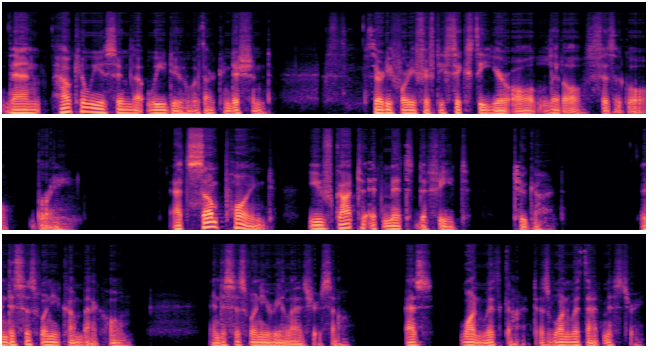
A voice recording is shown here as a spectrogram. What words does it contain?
then how can we assume that we do with our conditioned 30, 40, 50, 60 year old little physical brain? At some point, you've got to admit defeat to God. And this is when you come back home. And this is when you realize yourself as one with God, as one with that mystery.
